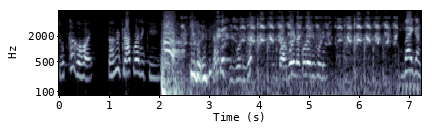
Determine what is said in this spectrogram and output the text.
চুপ থাকো হয় তাহলে ট্রাক মানে কি? কি বলি? রে? করব? এটা কোনো রিপোর্টিং বাইগান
